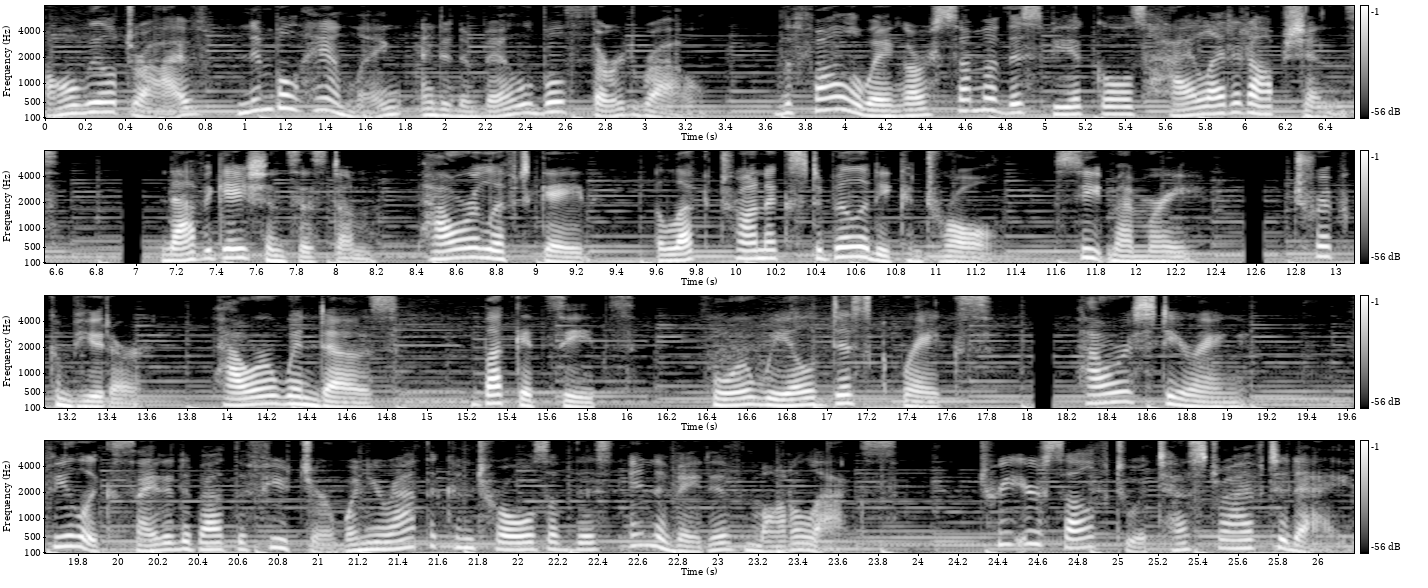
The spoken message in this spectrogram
all-wheel drive, nimble handling, and an available third row. The following are some of this vehicle's highlighted options. Navigation system, power liftgate, electronic stability control, seat memory, trip computer, power windows, bucket seats, four-wheel disc brakes, power steering. Feel excited about the future when you're at the controls of this innovative Model X. Treat yourself to a test drive today.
